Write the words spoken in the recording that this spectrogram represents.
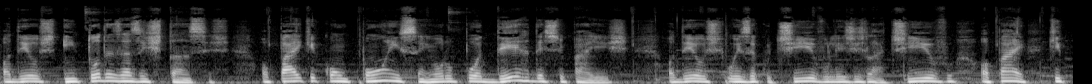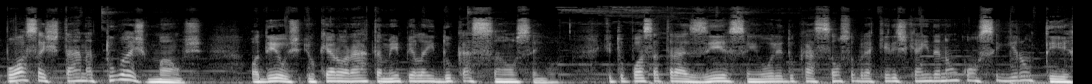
ó Deus, em todas as instâncias ó Pai que compõe, Senhor, o poder deste país. Ó Deus, o executivo, o legislativo, ó Pai, que possa estar nas tuas mãos. Ó Deus, eu quero orar também pela educação, Senhor. Que tu possa trazer, Senhor, educação sobre aqueles que ainda não conseguiram ter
